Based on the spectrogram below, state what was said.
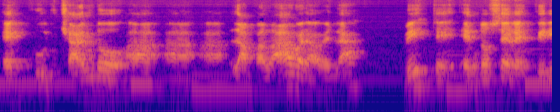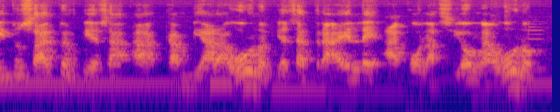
escuchando a, la palabra, ¿verdad? ¿Viste? Entonces el Espíritu Santo empieza a cambiar a uno, empieza a traerle a colación a uno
